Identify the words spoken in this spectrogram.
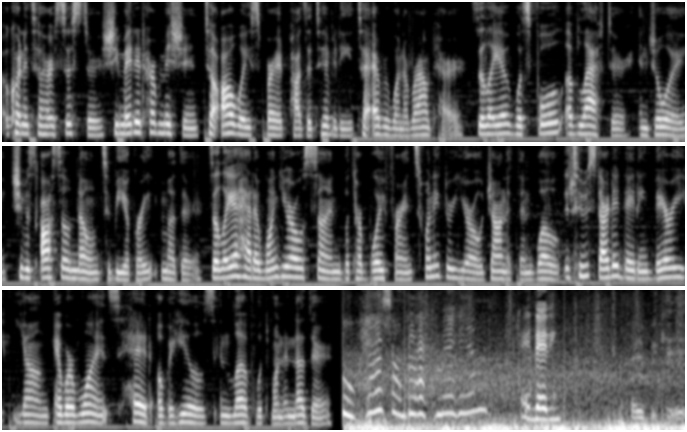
According to her sister, she made it her mission to always spread positivity to everyone around her. Zalea was full of laughter and joy. She was also known to be a great mother. Zalea had a one year old son with her boyfriend, 23 year old Jonathan Welch. The two started dating very young and were once head over heels in love with one another. Oh, handsome black man. Hey, Daddy. Hey, big kid.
